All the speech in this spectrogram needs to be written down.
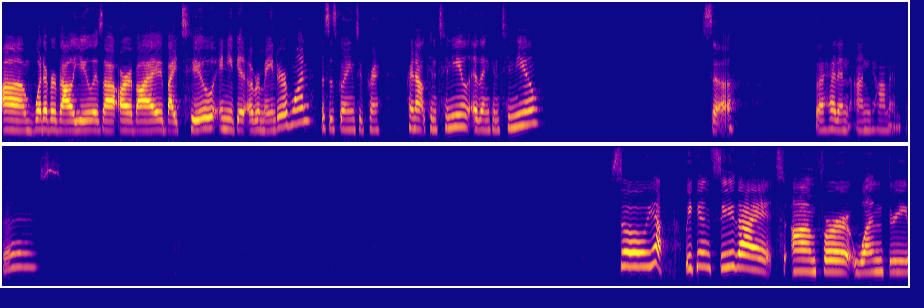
um, whatever value is at RI by 2 and you get a remainder of 1, this is going to print out continue and then continue. So go ahead and uncomment this. So yeah, we can see that um, for one, three,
